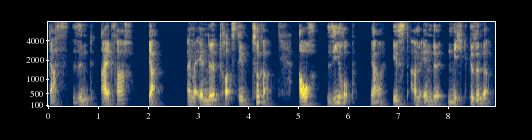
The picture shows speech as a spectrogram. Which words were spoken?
das sind einfach, ja, am Ende trotzdem Zucker. Auch Sirup, ja, ist am Ende nicht gesünder.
